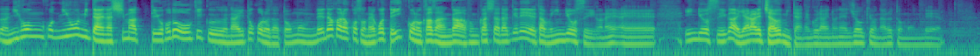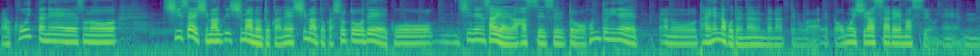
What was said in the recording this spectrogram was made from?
そ日本、日本みたいな島っていうほど大きくないところだと思うんで、だからこそね、こうやって1個の火山が噴火しただけで、多分飲料水がね、えー、飲料水がやられちゃうみたいなぐらいのね、状況になると思うんで、こういったね、その、小さい島、島のとかね、島とか諸島で、こう、自然災害が発生すると、本当にね、あの、大変なことになるんだなっていうのが、やっぱ思い知らされますよね。うん。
